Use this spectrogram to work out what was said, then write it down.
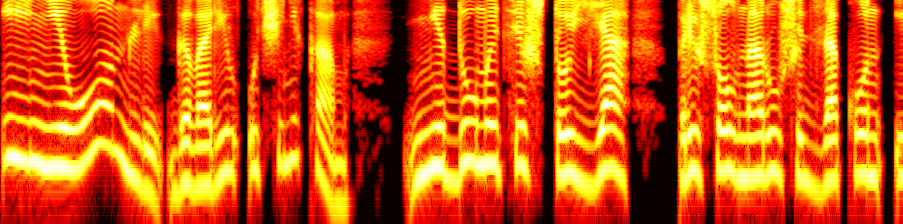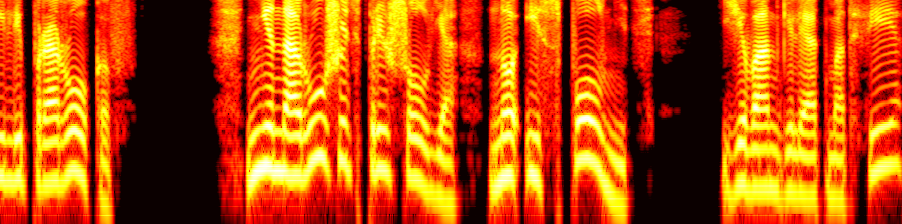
И не он ли говорил ученикам, «Не думайте, что я пришел нарушить закон или пророков. Не нарушить пришел я, но исполнить». Евангелие от Матфея,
